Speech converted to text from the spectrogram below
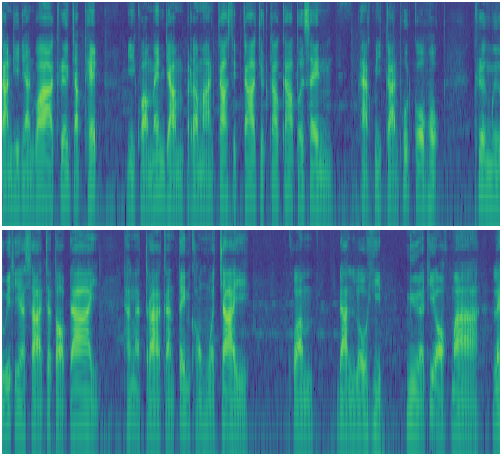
การยืนยันว่าเครื่องจับเท็จ มีความแม่นยำประมาณ 99.99%หากมีการพูดโกหก เครื่องมือวิทยาศาสตร์จะตอบได้ ทั้งอัตราการเต้นของหัวใจ ความดันโลหิต เหงื่อที่ออกมา และ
